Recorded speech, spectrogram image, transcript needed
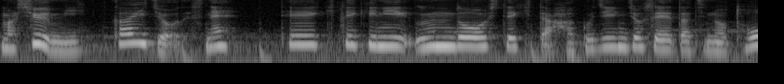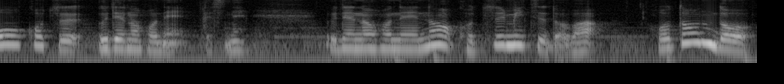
まあ、週3日以上ですね定期的に運動してきた白人女性たちの頭骨腕の骨ですね腕の骨の骨密度はほとんど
